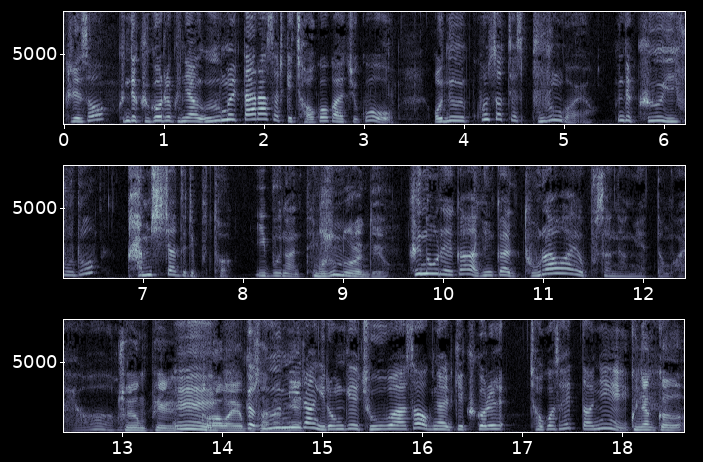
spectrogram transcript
그래서 근데 그거를 그냥 음을 따라서 이렇게 적어 가지고 어느 콘서트에서 부른 거예요. 근데 그 이후로 감시자들이 붙어 이분한테. 무슨 노래인데요? 그 노래가 그러니까 돌아와요 부산항이었던 거예요. 조용필 네. 돌아와요 그러니까 부산항. 음이랑 이런 게 좋아서 그냥 이렇게 그거를 적어서 했더니 그냥 그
